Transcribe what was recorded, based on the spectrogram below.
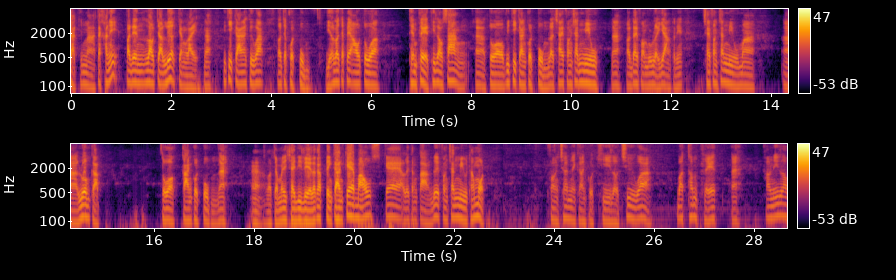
จัดขึ้นมา แต่ครั้นี้ประเด็นเราจะเลือกอย่างไรนะ วิธีการก็คือว่าเราจะกดปุ่ม เดี๋ยวเราจะไปเอาตัว เทมเพลตที่เราสร้างตัววิธีการกดปุ่มแล้วใช้ฟังก์ชัน m ิ l นะเราได้ความรู้หลายอย่างตัวนี้ใช้ฟังก์ชัน m ิ l มาร่วมกับตัวการกดปุ่มนะเราจะไม่ได้ใช้ดีเลย์แล้วก็เป็นการแก้เบลส์แก้อะไรต่างๆ ด้วยฟังก์ชัน m ิ l ทั้งหมด ฟังก์ชันในการกดคีย์เราชื่อว่า button place นะคราวนี้เรา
